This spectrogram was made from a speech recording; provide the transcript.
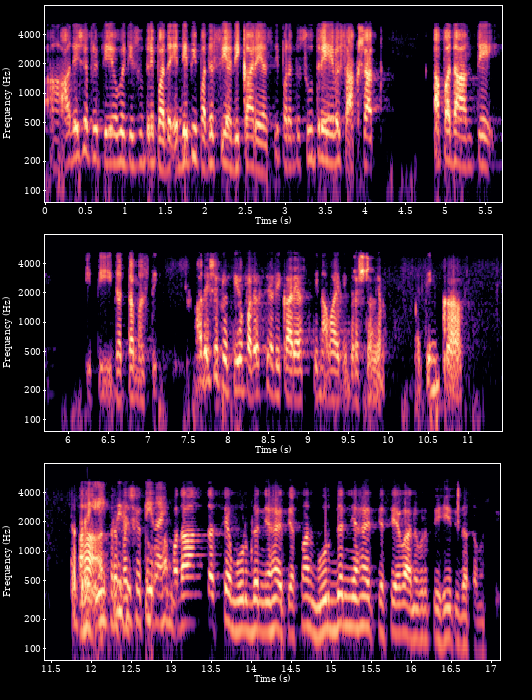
आदेशप्रत्ययोः इति सूत्रे पद यद्यपि पदस्य अधिकारे अस्ति परन्तु सूत्रे एव साक्षात् अपदान्ते इति दत्तमस्ति। आदेशप्रत्ययो पदस्य अधिकारे अस्ति न वा इति द्रष्टव्यम्। ऐ थिङ्क् पदान्तस्य मूर्धन्यः इत्यस्मात् मूर्धन्यः इत्यस्य एव अनुवृत्तिः इति दत्तमस्ति।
